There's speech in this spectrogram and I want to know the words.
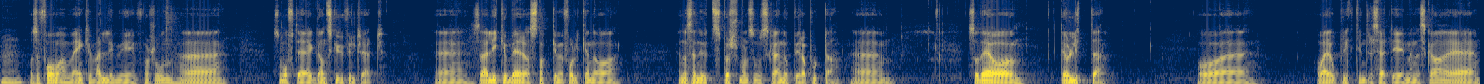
Mm. Og så får man egentlig veldig mye informasjon, eh, som ofte er ganske ufiltrert. Eh, så jeg liker jo bedre å snakke med folk enn å, enn å sende ut spørsmål som skal ende opp i rapporter. Eh, så det å, det å lytte og, eh, og være oppriktig interessert i mennesker er,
